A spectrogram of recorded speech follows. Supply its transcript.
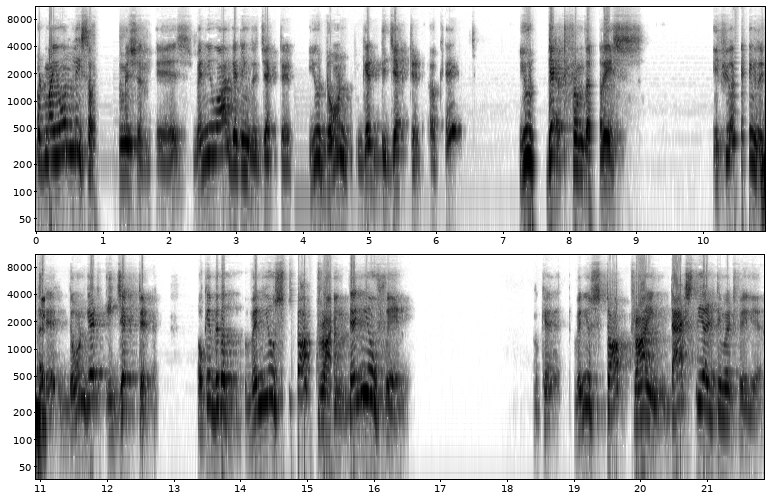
But my only submission is when you are getting rejected, you don't get dejected okay? You eject from the race. If you are getting rejected don't get ejected okay? Because when you stop trying then you fail okay? When you stop trying that's the ultimate failure.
